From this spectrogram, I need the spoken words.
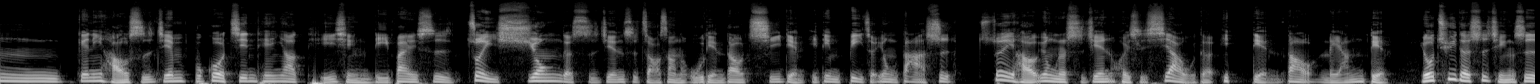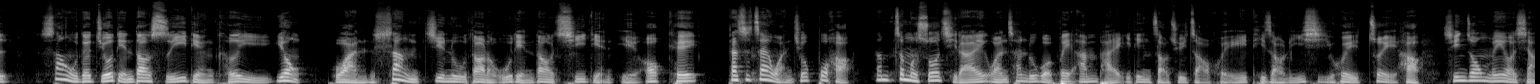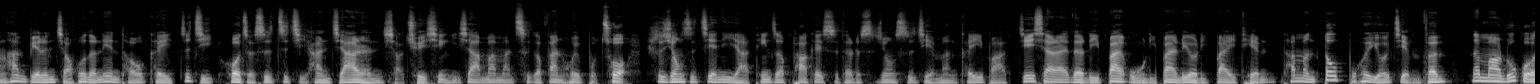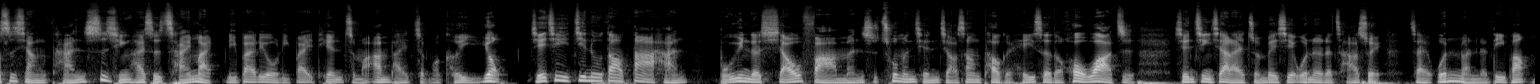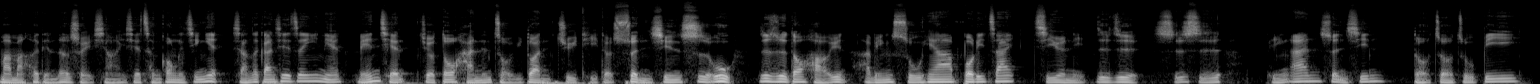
给你好时间，不过今天要提醒，礼拜四最凶的时间是早上的五点到七点，一定避着用大事。最好用的时间会是下午的一点到两点。有趣的事情是，上午的九点到十一点可以用，晚上进入到了五点到七点也 OK，但是再晚就不好。那么这么说起来，晚餐如果被安排，一定早去早回，提早离席会最好。心中没有想和别人搅和的念头，可以自己或者是自己和家人小确幸一下，慢慢吃个饭会不错。师兄是建议啊，听着 Podcast 的师兄师姐们，可以把接下来的礼拜五、礼拜六、礼拜天，他们都不会有减分。那么如果是想谈事情还是采买，礼拜六、礼拜天怎么安排，怎么可以用？节气进入到大寒。不孕的小法门是出门前脚上套个黑色的厚袜子，先静下来，准备些温热的茶水，在温暖的地方慢慢喝点热水，想一些成功的经验，想着感谢这一年，年前就都还能走一段具体的顺心事物，日日都好运。阿明叔兄玻璃斋，祈愿你日日时时平安顺心，多做主笔。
